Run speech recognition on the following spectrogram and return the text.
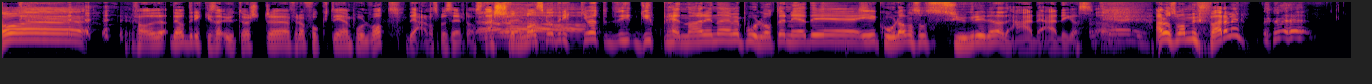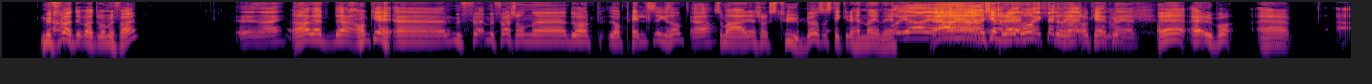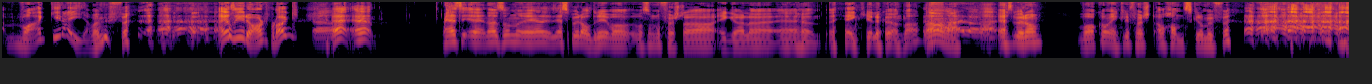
Og eh, faen, det- det å drikke seg utørst eh, fra fukt i en polvott, det er noe spesielt. Altså. Det er sånn man skal drikke. vet du. Dypp hendene dine med polvotter ned i, i colaen, og så suger du i det. Det er, det er digg, altså. Er det noen som har muffe her, eller? Muffe, vet du, vet du hva muffe er? Uh, nei. Ja, det er, det er, ok. uh, muffe, muffe er sånn uh, du, har, du har pels, ikke sant? Ja. Som er en slags tube, og så stikker du hendene inni. Oh, ja, Ja, ja, ja, kjenner du det nå? Jeg lurer på Hva er greia med muffe? Det er et ganske rart plagg. Ja. eh, jeg, si- eh, nei, sånn, jeg, jeg spør aldri hva, hva som kom først av egget eller, eh, høn, egg eller høna. Nei, nei, nei. Jeg spør om hva kom egentlig først av hansker og muffe?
